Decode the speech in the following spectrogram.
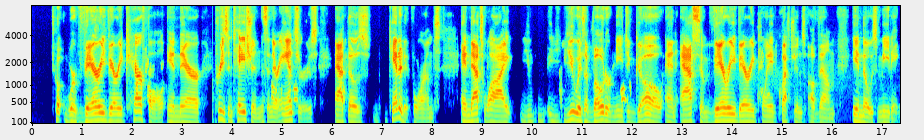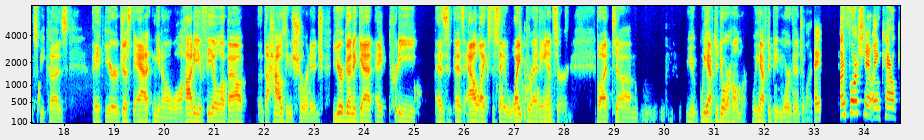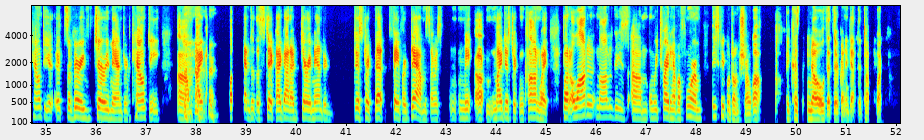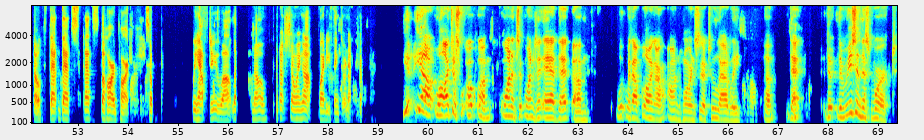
were very very careful in their presentations and their answers at those candidate forums. And that's why you you as a voter need to go and ask some very very pointed questions of them in those meetings because if you're just at you know well how do you feel about the housing shortage? You're going to get a pretty as as al likes to say white bread answer. But um you we have to do our homework. We have to be more vigilant. Right. Unfortunately in carroll county it's a very gerrymandered county. Um, i end of the stick i got a gerrymandered district that favored dems i was me, uh, my district in conway. But a lot of a lot of these um, when we try to have a forum these people don't show up because they know that they're going to get the tough question so that that's that's the hard part. So we have to uh, let them know they're not showing up. Why do you think they're not showing up? Yeah, yeah. Well, I just oh, um, wanted to wanted to add that um, without blowing our own horns too loudly, um, that the, the reason this worked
